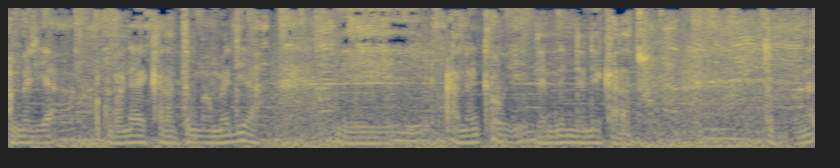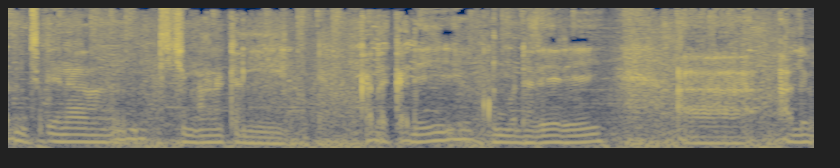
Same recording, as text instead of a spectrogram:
amadiya kuma na yi karatun a nan kauye da ne karatu. To na tsinci kaina cikin harkar kada-kade kuma da rere a alif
